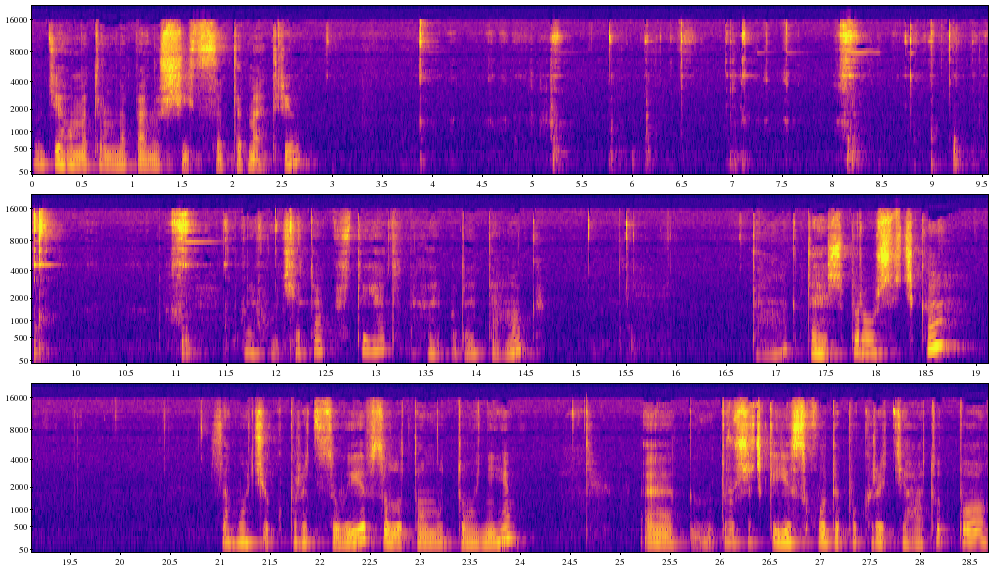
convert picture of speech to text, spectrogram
Діаметром, напевно, 6 см. Не хоче так стояти, нехай буде так. Так, теж брошечка. Замочок працює в золотому тоні. Е, трошечки є сходи покриття тут по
